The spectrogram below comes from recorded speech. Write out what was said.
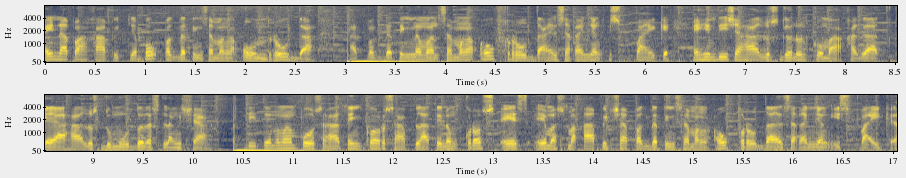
ay napakakapit niya po pagdating sa mga on-road ah. at pagdating naman sa mga off-road dahil sa kanyang spike ay hindi siya halos ganun kumakagat. Kaya halos dumudulas lang siya dito naman po sa ating Corsa Platinum Cross S eh mas makapit siya pagdating sa mga off-road dahil sa kanyang spike.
